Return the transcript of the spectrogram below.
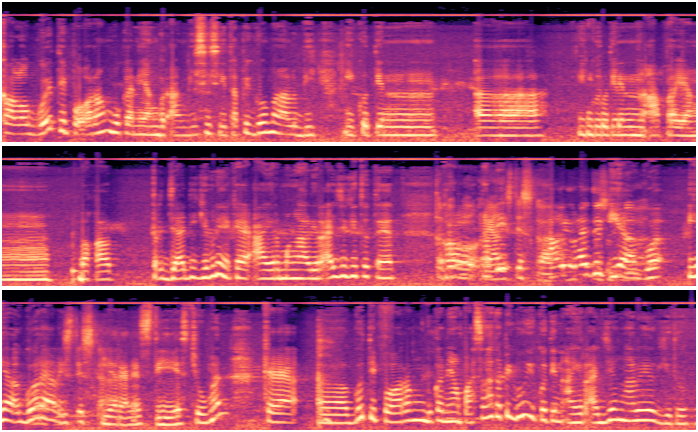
kalau gue tipe orang bukan yang berambisi sih, tapi gue malah lebih ngikutin eh, ngikutin apa yang bakal terjadi gimana ya kayak air mengalir aja gitu Ted. Tapi lu realistis kan? Alir aja iya gue iya gue realistis realistis kan? Iya realistis. Cuman kayak eh, gue tipe orang bukan yang pasrah tapi gue ngikutin air aja ngalir gitu.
